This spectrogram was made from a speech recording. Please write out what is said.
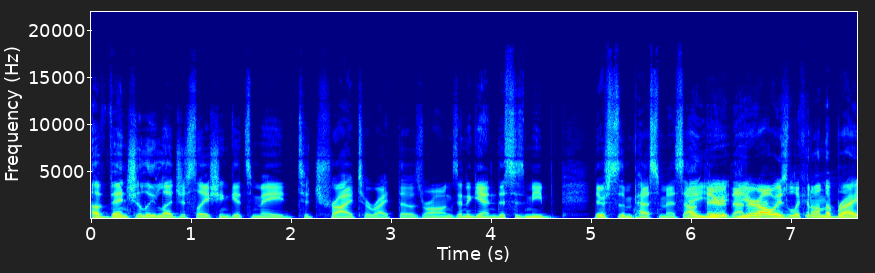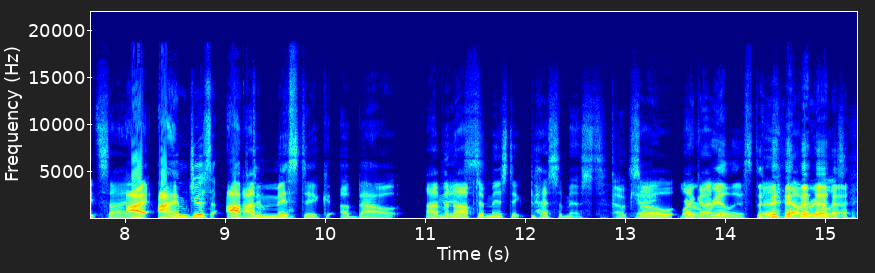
eventually legislation gets made to try to right those wrongs. And again, this is me. There's some pessimists out hey, there you're, that you're are, always looking on the bright side I I'm just optimistic about. I'm an optimistic pessimist. Okay, So You're like a I, realist. I'm a realist.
